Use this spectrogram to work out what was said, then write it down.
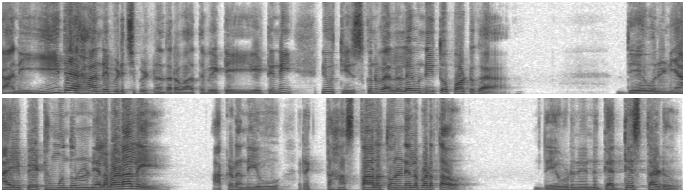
కానీ ఈ దేహాన్ని విడిచిపెట్టిన తర్వాత వీటి ఏటిని నువ్వు తీసుకుని వెళ్ళలేవు నీతో పాటుగా. దేవుని న్యాయపీఠం ముందు నువ్వు నిలబడాలి. అక్కడ నీవు రిక్త హస్తాలతోనే నిలబడతావు. దేవుడు నిన్ను గద్దిస్తాడు.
